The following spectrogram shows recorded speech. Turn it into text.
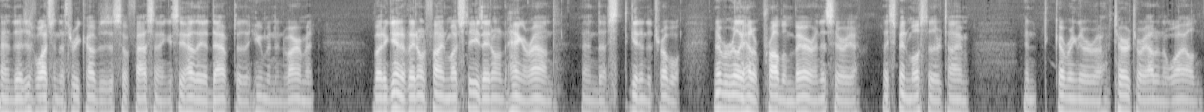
And uh, just watching the three cubs is just so fascinating. You see how they adapt to the human environment. But again, if they don't find much to eat, they don't hang around and uh, get into trouble. Never really had a problem bear in this area. They spend most of their time in covering their uh, territory out in the wild.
